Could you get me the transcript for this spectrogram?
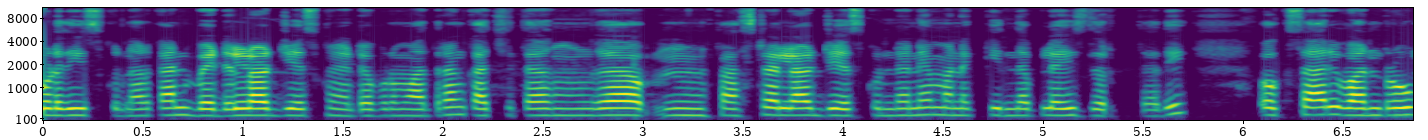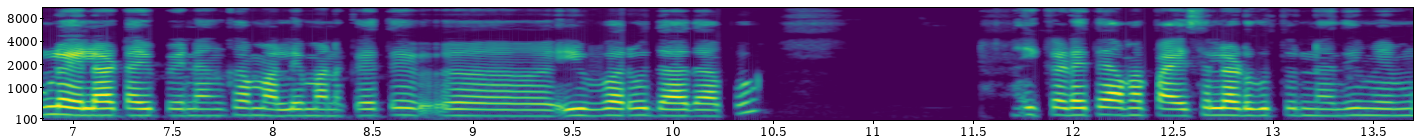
కూడా తీసుకున్నారు. కానీ బెడ్ అలాట్ చేసుకునేటప్పుడు మాత్రం ఖచ్చితంగా ఫస్ట్ అలాట్ చేసుకుంటేనే మనకి కింద ప్లేస్ దొరుకుతుంది. ఒకసారి వన్ రూమ్లో అలాట్ అయిపోయాక మళ్ళీ మనకైతే ఇవ్వరు దాదాపు. ఇక్కడైతే ఆమె పైసలు అడుగుతున్నది మేము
